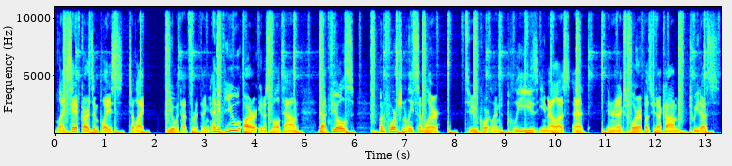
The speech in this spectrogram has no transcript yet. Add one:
like safeguards in place to like deal with that sort of thing. And if you are in a small town that feels unfortunately similar to Courtland, please email us at internetexplorer at buzzfeed.com, tweet us,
